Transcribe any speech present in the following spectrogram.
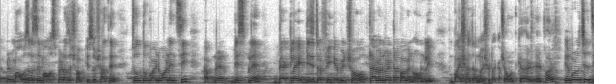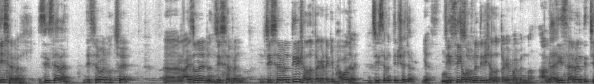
আপনার মাউস আছে মাউস প্যাড আছে সব কিছুর সাথে। চোদ্দ পয়েন্ট ওয়ান ইঞ্চি আপনার ডিসপ্লে ব্যাকলাইট ডিজিটাল ফিঙ্গারপ্রিন্ট সহ ট্রাভেল ম্যাটটা পাবেন অনলি বাইশ হাজার নয়শো টাকা। চমৎকার। এরপর? এরপর হচ্ছে G seven G seven G seven হচ্ছে রাইজনের জি সেভেন জি সেভেন তিরিশ হাজার টাকা এটা কি ভাবা যায়? জি সেভেন তিরিশ হাজার। ইয়েস জি সিক্স আপনি তিরিশ হাজার টাকায় পাবেন না। আমি জি সেভেন দিচ্ছি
